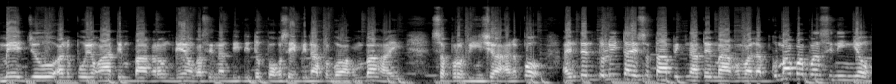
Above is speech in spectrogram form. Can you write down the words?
medyo ano po yung ating background ngayon kasi nandito po ako sa ipinapagawa kong bahay sa probinsya. Ano po? And then tuloy tayo sa topic natin mga kawalab. Kung mapapansin ninyo,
